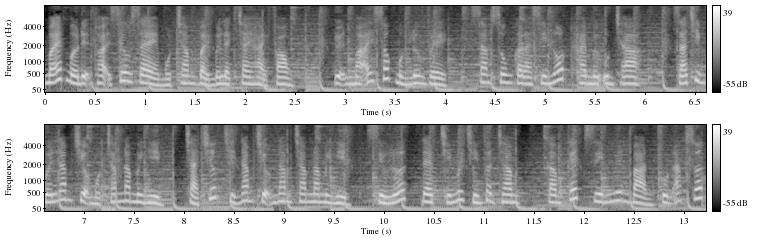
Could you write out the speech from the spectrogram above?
MSM điện thoại siêu rẻ 170 lệch chay Hải Phòng, luyện mãi sóc mừng lương về, Samsung Galaxy Note 20 Ultra, giá trị 15 triệu 150 nghìn, trả trước chỉ 5 triệu 550 nghìn, siêu lướt, đẹp 99%, cam kết zin nguyên bản full áp suất,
